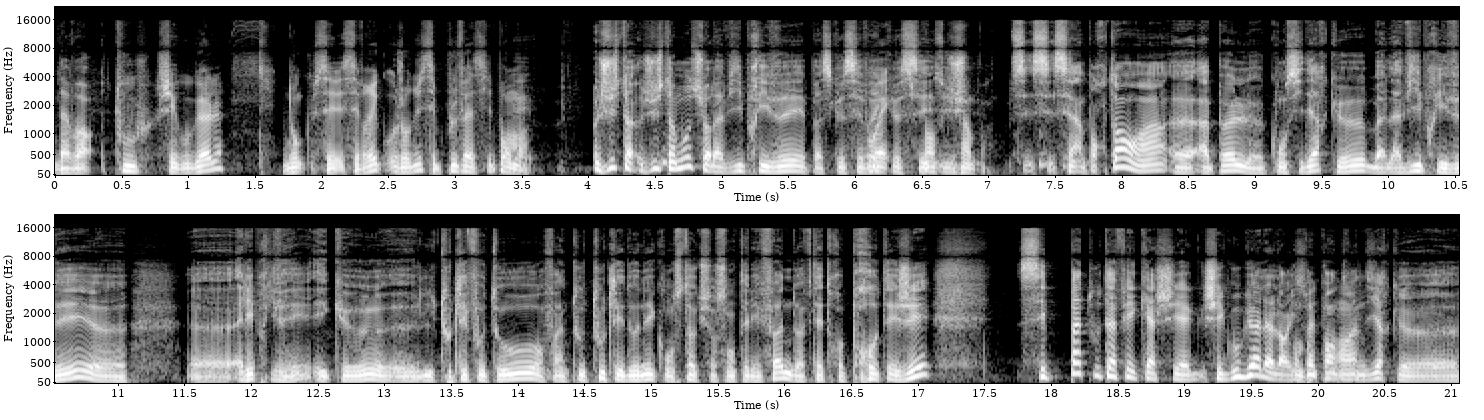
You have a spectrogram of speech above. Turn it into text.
d'avoir tout chez Google. Donc c'est, vrai qu'aujourd'hui c'est plus facile pour moi. Juste, un- juste un mot sur la vie privée, parce que c'est vrai Ouais, que c'est important. c'est hein. Euh, Apple considère que bah, la vie privée, euh, euh, elle est privée et que euh, toutes les photos, enfin tout- toutes les données qu'on stocke sur son téléphone doivent être protégées. C'est pas tout à fait caché chez Google. Alors ils sont pas en train de dire que euh,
